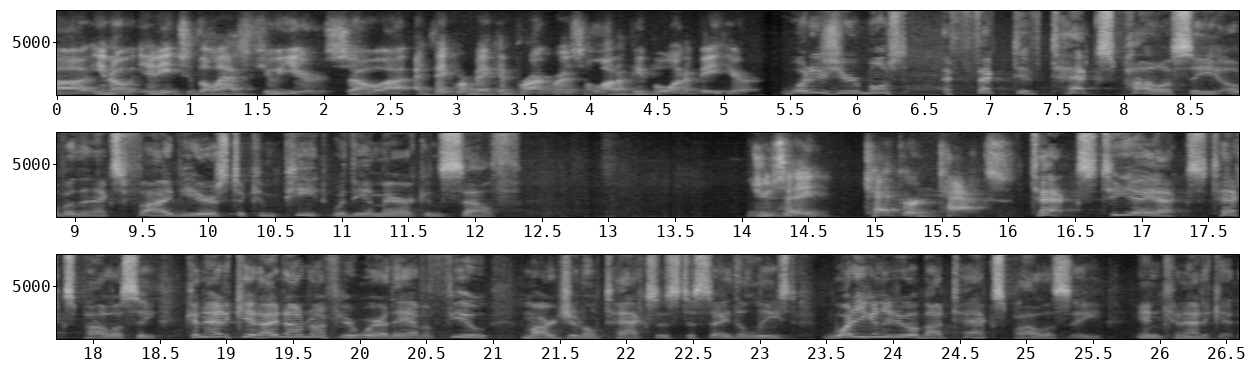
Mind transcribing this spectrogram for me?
uh, you know, in each of the last few years. So uh, I think we're making progress. A lot of people want to be here. What is your most effective tax policy over the next five years to compete with the American South? Did you say tech or tax? Tax, T A X, tax policy. Connecticut, I don't know if you're aware, they have a few marginal taxes to say the least. What are you going to do about tax policy in Connecticut?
